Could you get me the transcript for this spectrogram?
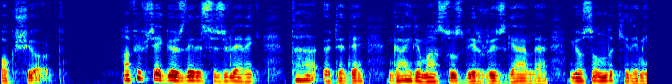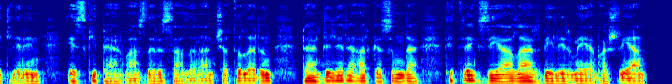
okşuyordu. Hafifçe gözleri süzülerek ta ötede gayri mahsus bir rüzgarla yosunlu kiremitlerin, eski pervazları sallanan çatıların, perdeleri arkasında titrek ziyalar belirmeye başlayan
